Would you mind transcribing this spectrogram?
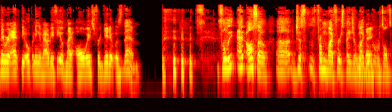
They were at the opening of Audi Field, and I always forget it was them. Felipe, and also, uh, just from my first page of Felipe. my Google results,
